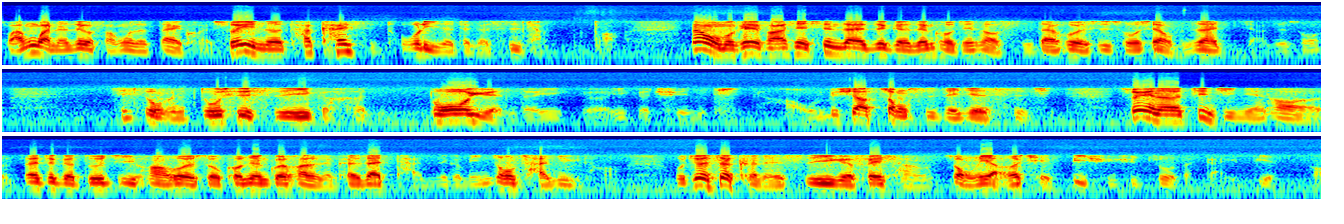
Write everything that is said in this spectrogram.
还完了这个房屋的贷款，所以呢，他开始脱离了整个市场。那我们可以发现，现在这个人口减少时代，或者是说像我们正在讲，就是说，其实我们的都市是一个很多元的一个。一个群体，好，我们必须要重视这件事情。所以呢，近几年哈，在这个都市计划或者说空间规划的人开始在谈这个民众参与哈，我觉得这可能是一个非常重要而且必须去做的改变。哈，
